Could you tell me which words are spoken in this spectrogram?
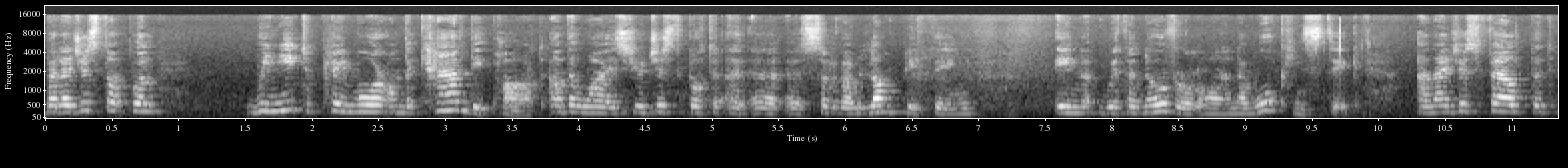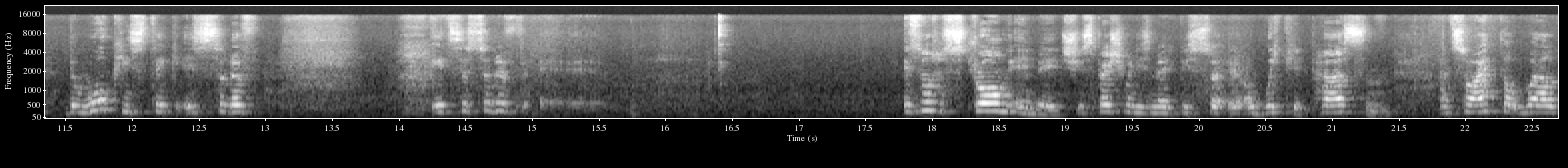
but I just thought, well, we need to play more on the candy part. Otherwise, you just got a, a, a sort of a lumpy thing in with an overall on and a walking stick. And I just felt that the walking stick is sort of, it's a sort of, it's not a strong image, especially when he's meant to be so, a wicked person. And so I thought, well,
